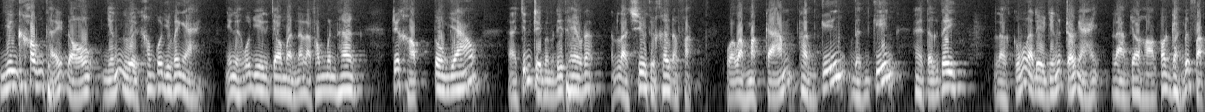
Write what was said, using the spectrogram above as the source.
nhưng không thể độ những người không có duyên với ngài. Những người không có duyên cho mình đó là thông minh hơn. Triết học tôn giáo à, chính trị mà mình đi theo đó, là siêu tuyệt hơn đạo phật. Hoặc là mặc cảm thành kiến định kiến hay tự ti là cũng là điều những trở ngại làm cho họ có gần đức phật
